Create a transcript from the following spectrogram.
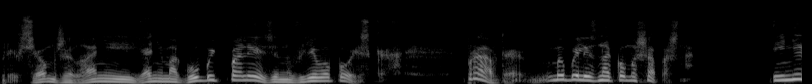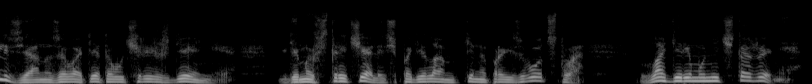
При всем желании я не могу быть полезен в его поисках. Правда, мы были знакомы шапошно. И нельзя называть это учреждение, где мы встречались по делам кинопроизводства, лагерем уничтожения.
